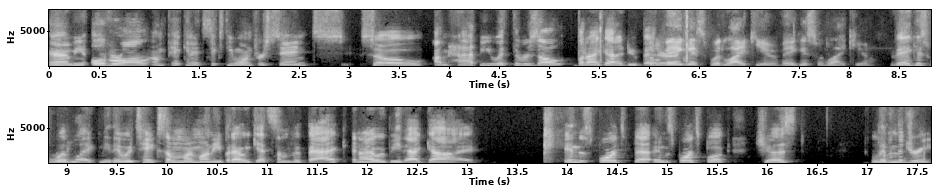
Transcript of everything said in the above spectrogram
I mean, overall, I'm picking at 61%. So I'm happy with the result, but I got to do So better. Vegas would like you. Vegas would like you. Vegas would like me. They would take some of my money, but I would get some of it back, and I would be that guy in the sports bet in the sports book, just living the dream.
